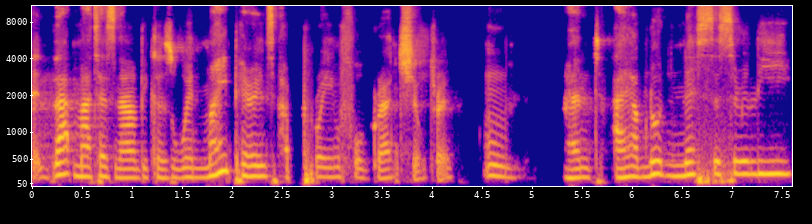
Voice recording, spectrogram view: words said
And that matters now because when my parents are praying for grandchildren, mm. and I am not necessarily,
